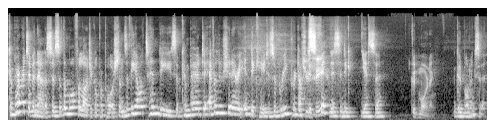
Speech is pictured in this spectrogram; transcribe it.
Comparative analysis of the morphological proportions of the attendees have compared to evolutionary indicators of reproductive fitness. Indica- yes, sir. Good morning. Good morning, sir.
